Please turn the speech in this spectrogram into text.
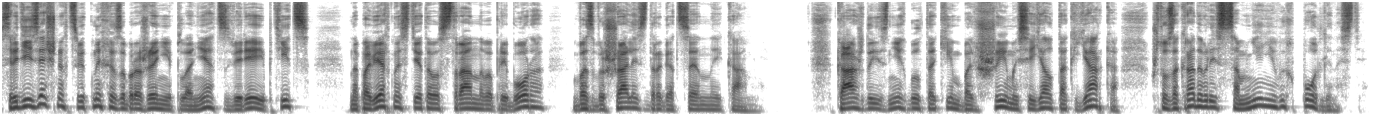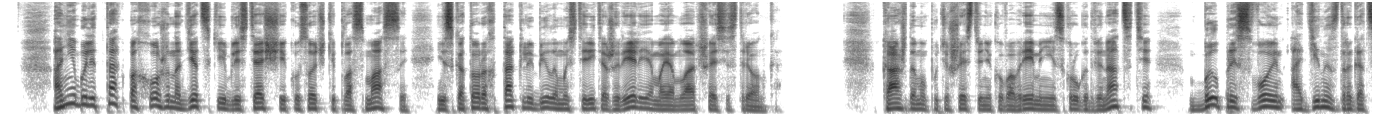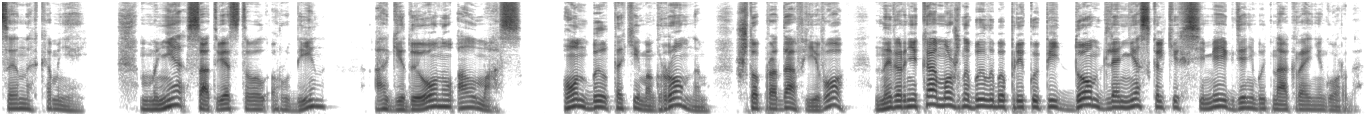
Среди изящных цветных изображений планет, зверей и птиц на поверхности этого странного прибора возвышались драгоценные камни. Каждый из них был таким большим и сиял так ярко, что закрадывались сомнения в их подлинности. Они были так похожи на детские блестящие кусочки пластмассы, из которых так любила мастерить ожерелье моя младшая сестренка. Каждому путешественнику во времени из круга 12 был присвоен один из драгоценных камней. Мне соответствовал рубин, а Гидеону — алмаз. Он был таким огромным, что, продав его, наверняка можно было бы прикупить дом для нескольких семей где-нибудь на окраине города.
